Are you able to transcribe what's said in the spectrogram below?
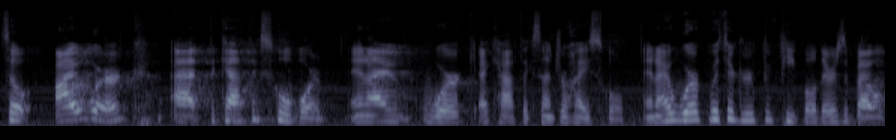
So I work at the Catholic School Board and I work at Catholic Central High School. And I work with a group of people. There's about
